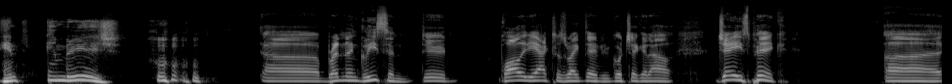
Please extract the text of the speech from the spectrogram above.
In, in Bruges. uh, Brendan Gleeson, dude, quality actors right there, dude. Go check it out. Jay's pick. Uh,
